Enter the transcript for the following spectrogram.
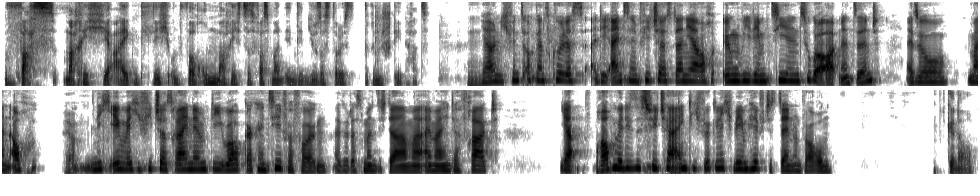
was mache ich hier eigentlich und warum mache ich das, was man in den User Stories drinstehen hat. Mhm. Ja, und ich finde es auch ganz cool, dass die einzelnen Features dann ja auch irgendwie dem Zielen zugeordnet sind. Also man auch ja. nicht irgendwelche Features reinnimmt, die überhaupt gar kein Ziel verfolgen. Also dass man sich da mal einmal hinterfragt, ja, brauchen wir dieses Feature eigentlich wirklich? Wem hilft es denn und warum? Genau.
